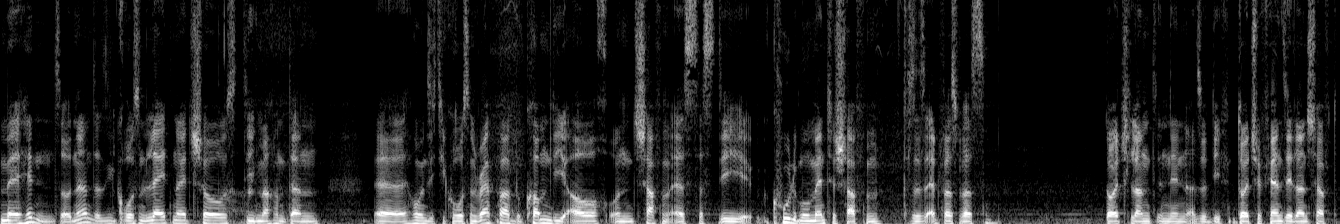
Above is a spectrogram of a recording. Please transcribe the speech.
mehr hin. So, ne? Die großen Late-Night-Shows, die machen dann, äh, holen sich die großen Rapper, bekommen die auch und schaffen es, dass die coole Momente schaffen. Das ist etwas, was Deutschland in den, also die deutsche Fernsehlandschaft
